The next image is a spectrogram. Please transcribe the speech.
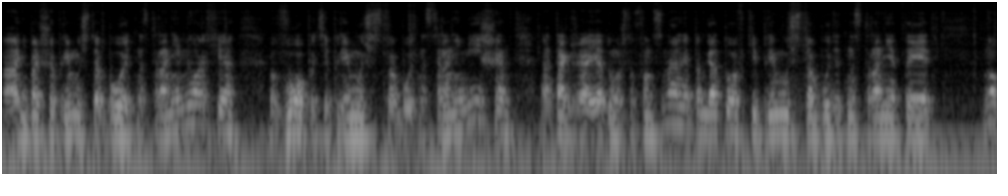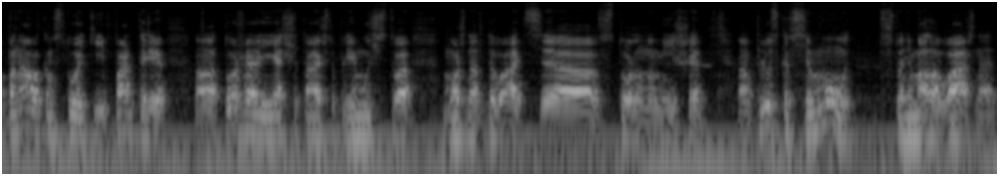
а, небольшое преимущество будет на стороне Мерфи, в опыте преимущество будет на стороне Миши. Также я думаю, что в функциональной подготовке преимущество будет на стороне Тейт. Но по навыкам стойки и партере тоже я считаю, что преимущество можно отдавать э, в сторону Миши. А, плюс ко всему, что немаловажно,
